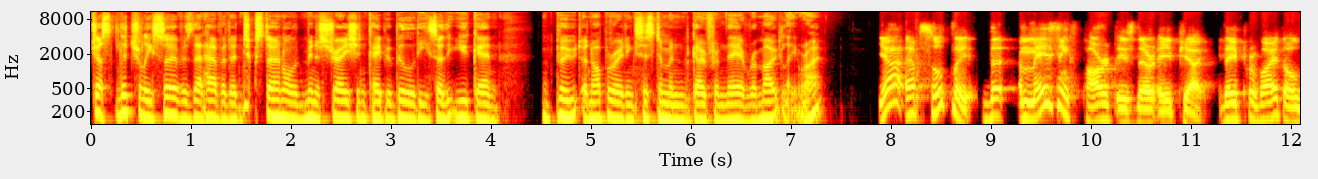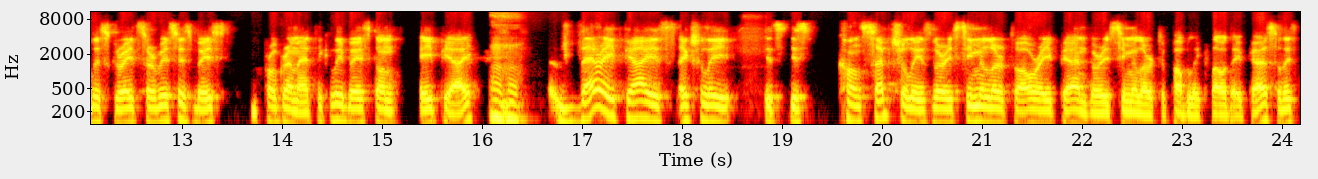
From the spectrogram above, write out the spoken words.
just literally servers that have an external administration capability so that you can boot an operating system and go from there remotely, right? Yeah, absolutely. The amazing part is their API. They provide all these great services based programmatically based on API. Mm-hmm. Their API is actually is is conceptually is very similar to our API and very similar to public cloud API. So this,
